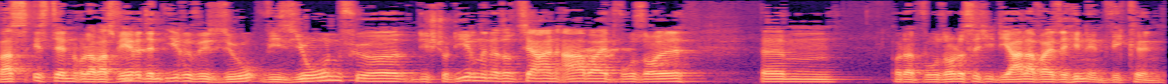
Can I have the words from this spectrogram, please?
was ist denn oder was wäre denn Ihre Vision für die Studierenden der sozialen Arbeit? Wo soll ähm, oder wo soll es sich idealerweise hin entwickeln?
